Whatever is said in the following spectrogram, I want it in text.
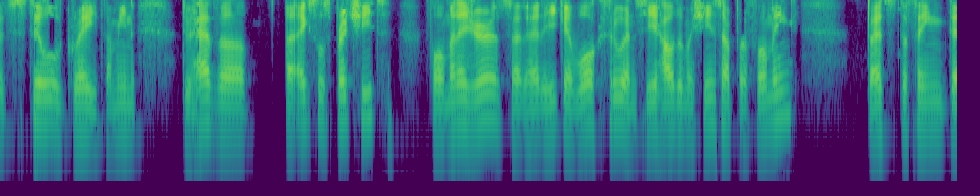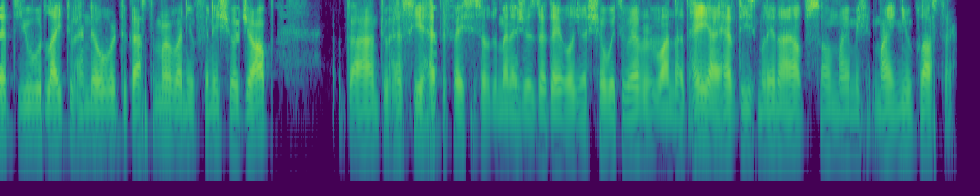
it's still great. I mean, to have a, a Excel spreadsheet for managers so that he can walk through and see how the machines are performing. That's the thing that you would like to hand over to customer when you finish your job and to see happy faces of the managers that they will just show it to everyone that, hey, I have these million IOPS on my, my new cluster.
